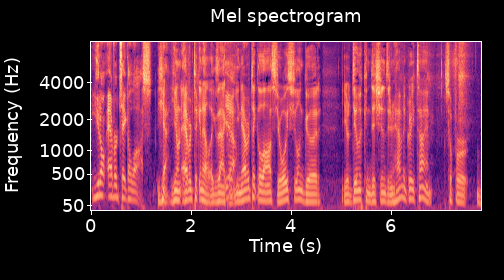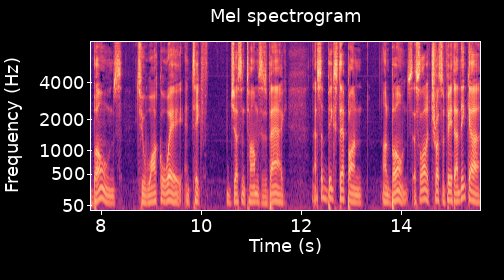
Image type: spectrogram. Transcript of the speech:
you don't ever take a loss. Yeah, you don't ever take an L. Exactly. Yeah. You never take a loss. You're always feeling good. You're dealing with conditions, and you're having a great time. So for Bones to walk away and take Justin Thomas's bag, that's a big step on on Bones. That's a lot of trust and faith. I think uh,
